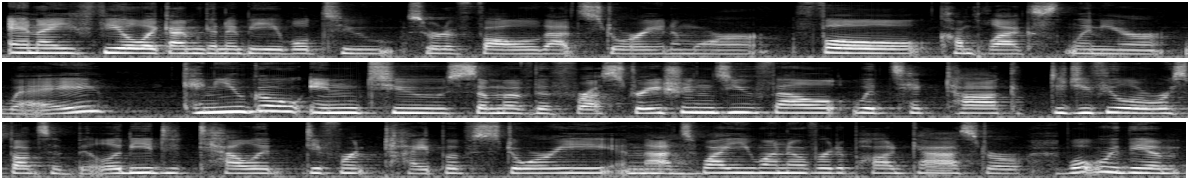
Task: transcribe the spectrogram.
and I feel like I'm going to be able to sort of follow that story in a more full, complex, linear way. Can you go into some of the frustrations you felt with TikTok? Did you feel a responsibility to tell a different type of story and mm. that's why you went over to podcast or what were the um,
